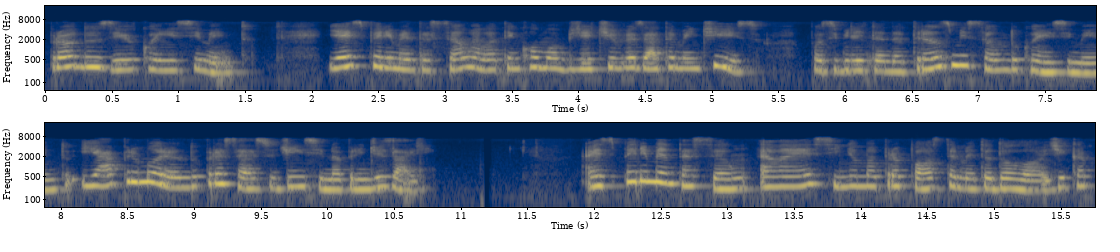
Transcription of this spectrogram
produzir conhecimento. E a experimentação ela tem como objetivo exatamente isso, possibilitando a transmissão do conhecimento e aprimorando o processo de ensino-aprendizagem. A experimentação ela é sim uma proposta metodológica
